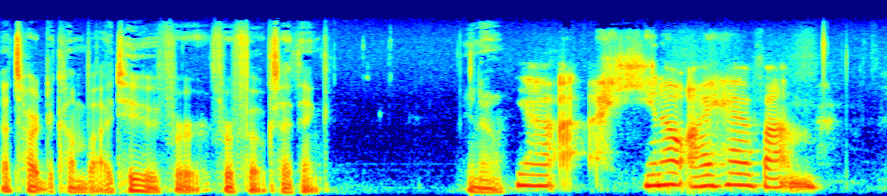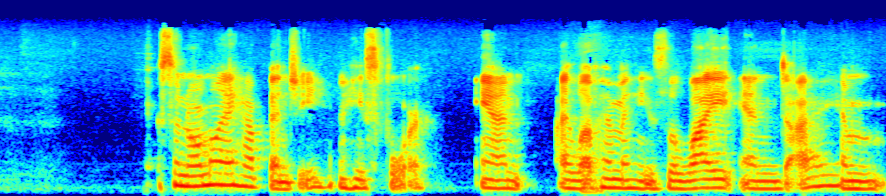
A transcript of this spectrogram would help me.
that's hard to come by too for for folks. I think, you know. Yeah, you know, I have um so normally I have Benji and he's 4 and I love him and he's the light and I am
